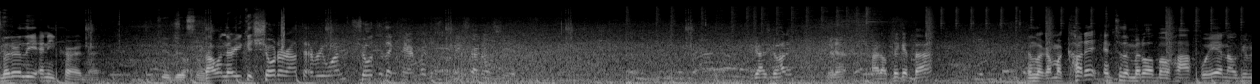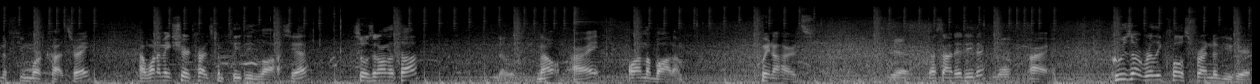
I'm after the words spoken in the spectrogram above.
Literally any card, man. Okay, this one. That one there, you can show it around to everyone. Show it to the camera, just to make sure I don't see it. You guys got it? Yeah. All right, I'll take it back. And look, I'm gonna cut it into the middle about halfway, and I'll give it a few more cuts, right? I wanna make sure your card's completely lost, yeah? So is it on the top? No. No? All right. Or on the bottom? Queen of Hearts. Yeah. That's not it either? No. All right. Who's a really close friend of you here?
